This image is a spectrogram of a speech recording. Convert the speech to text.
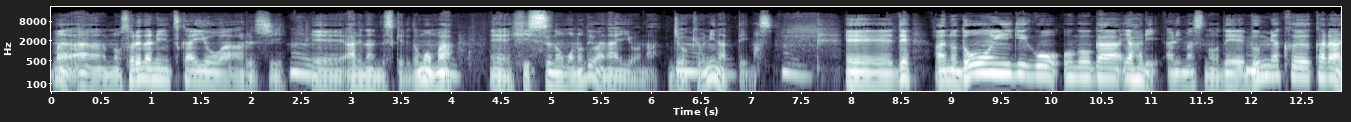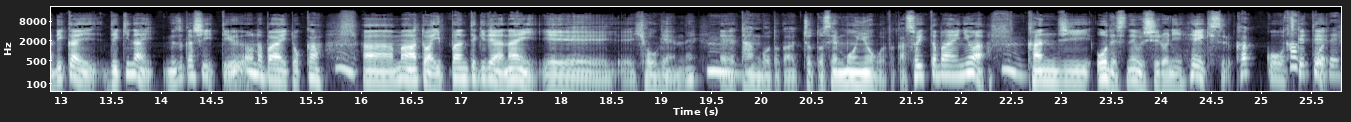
まあ、あの、それなりに使いようはあるし、うん、えー、あれなんですけれども、まあ、えー、必須のものではないような状況になっています。うん。うん、えー、で、あの、同音異義語がやはりありますので、文脈から理解できない、難しいっていうような場合とか、うん、あまあ、あとは一般的ではない、えー、表現ね、うん、えー、単語とか、ちょっと専門用語とか、そういった場合には、漢字をですね、後ろに併記する、括弧をつけて、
